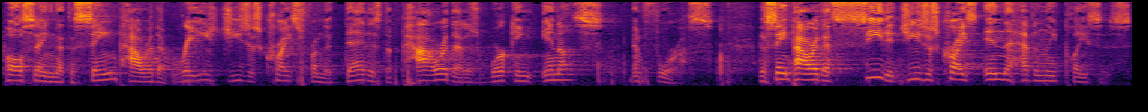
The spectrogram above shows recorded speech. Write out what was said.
Paul's saying that the same power that raised Jesus Christ from the dead is the power that is working in us and for us. The same power that seated Jesus Christ in the heavenly places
